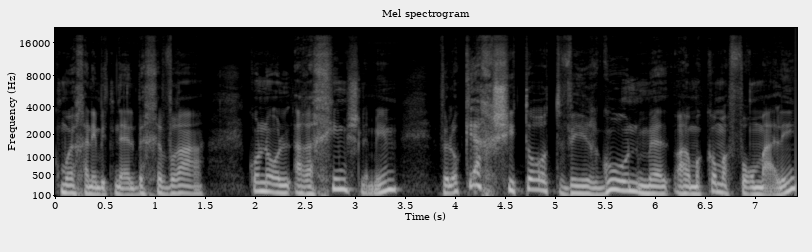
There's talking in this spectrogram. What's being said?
כמו איך אני מתנהל בחברה, כל מיני ערכים שלמים, ולוקח שיטות וארגון מהמקום הפורמלי,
